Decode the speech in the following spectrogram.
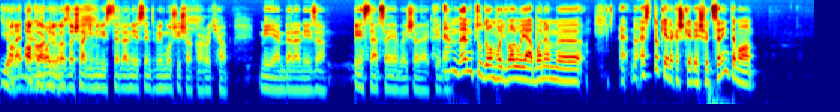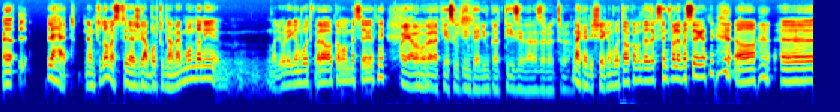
jövedelem. akart ő gazdasági miniszter lenni, és szerintem még most is akar, hogyha mélyen belenéz a pénztárcájába és a lelkébe. Nem, nem tudom, hogy valójában nem... ö, Na, ez tök érdekes kérdés, hogy szerintem a... Lehet, nem tudom, ezt Széles Gábor tudná megmondani, nagyon régen volt vele alkalmam beszélgetni. Ajánlom a vele készült interjúnkat tíz évvel ezelőttről. Neked is régen volt alkalmad ezek szerint vele beszélgetni. A, ö,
